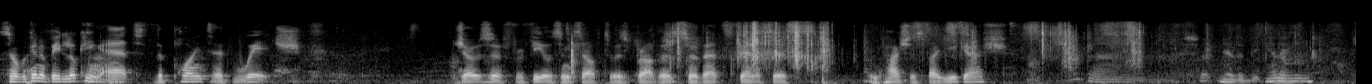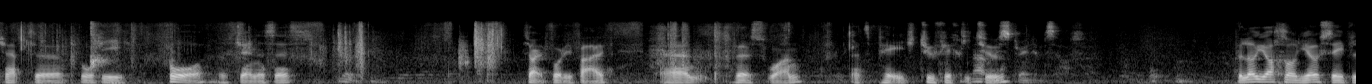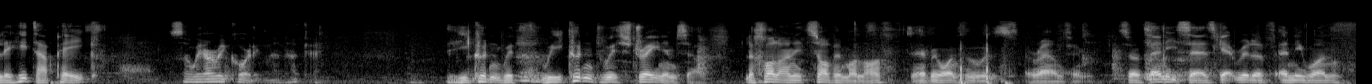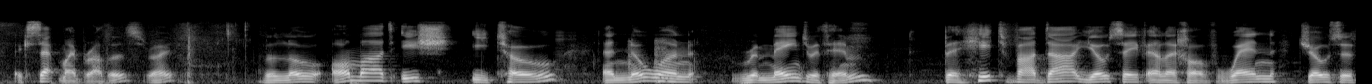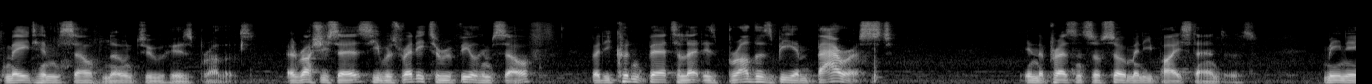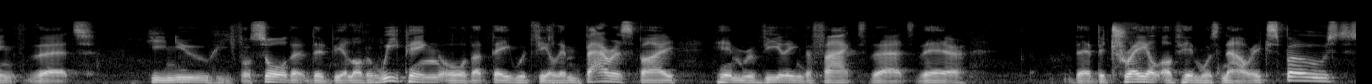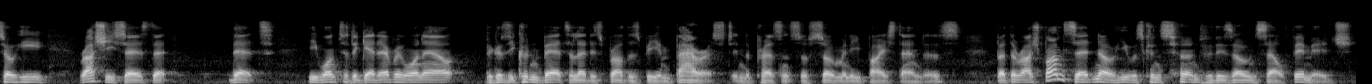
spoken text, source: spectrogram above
So we're going to be looking at the point at which Joseph reveals himself to his brothers. So that's Genesis in Parshas Vayigash, Uh, near the beginning. chapter 44 of Genesis. Sorry, 45, and verse 1. That's page Could not 252. restrain himself. V'lo yochol Yosef lehita peik. So we are recording then. Okay. He couldn't with he couldn't restrain himself. To everyone who was around him. So then he says, get rid of anyone except my brothers, right? V'lo omad ish ito, and no one remained with him. Behit vada Yosef elechov, when Joseph made himself known to his brothers. And Rashi says he was ready to reveal himself, but he couldn't bear to let his brothers be embarrassed in the presence of so many bystanders. Meaning that he knew, he foresaw that there'd be a lot of weeping or that they would feel embarrassed by him revealing the fact that their their betrayal of him was now exposed. So he Rashi says that that he wanted to get everyone out because he couldn't bear to let his brothers be embarrassed in the presence of so many bystanders. But the Rashbam said no, he was concerned with his own self-image,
